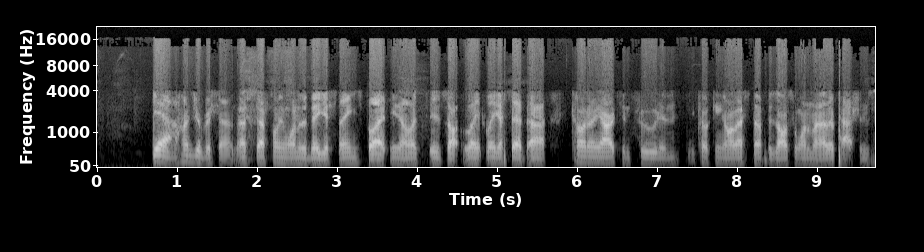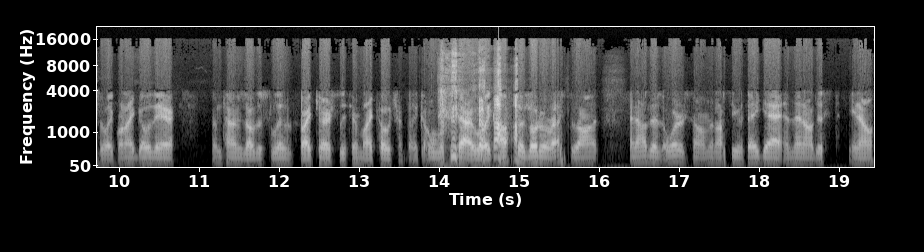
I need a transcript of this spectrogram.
yeah, hundred percent. That's definitely one of the biggest things. But you know, it's it's uh, like like I said. Uh, culinary arts and food and cooking, all that stuff is also one of my other passions. So like when I go there, sometimes I'll just live vicariously through my coach. I'm like, oh, look at that. like, I'll still go to a restaurant and I'll just order something and I'll see what they get, and then I'll just, you know,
